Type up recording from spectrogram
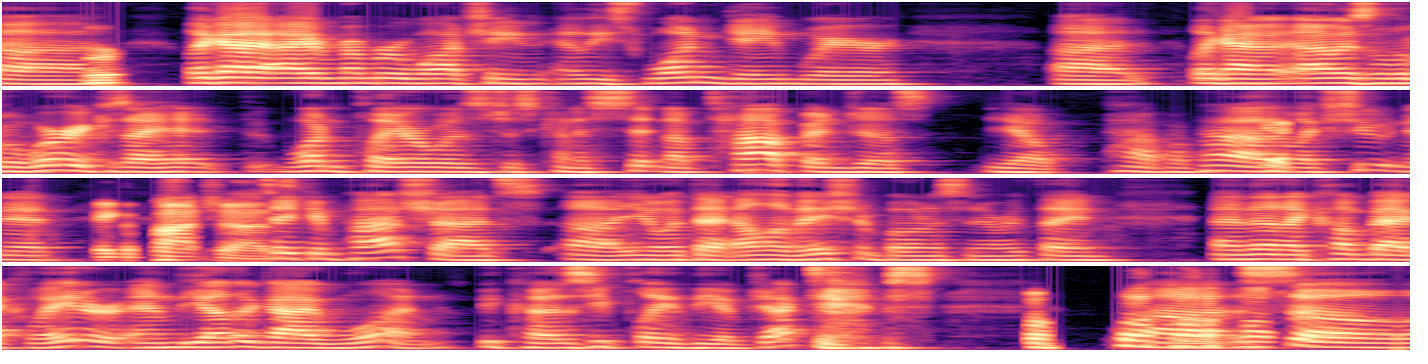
Uh, Sure. like I, I remember watching at least one game where uh, like I, I was a little worried because I had one player was just kind of sitting up top and just you know pa pa pa Yeah. like shooting it taking pot shots, taking pot shots, uh, you know, with that elevation bonus and everything. And then I come back later, and the other guy won because he played the objectives. Uh, so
